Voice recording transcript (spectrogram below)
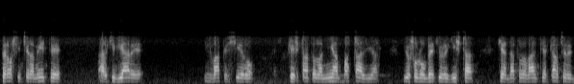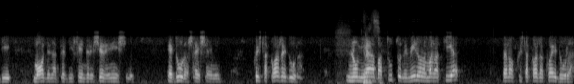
Però sinceramente archiviare il va pensiero che è stata la mia battaglia. Io sono un vecchio regista che è andato davanti al carcere di Modena per difendere i Serenissimi. È dura, sai Semi, questa cosa è dura. Non mi Grazie. ha battuto nemmeno la malattia, però questa cosa qua è dura.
